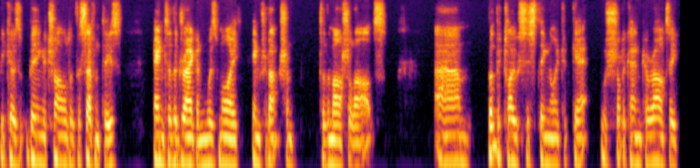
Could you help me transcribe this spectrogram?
because being a child of the 70s, Enter the Dragon was my introduction to the martial arts. Um, but the closest thing I could get was Shotokan Karate,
